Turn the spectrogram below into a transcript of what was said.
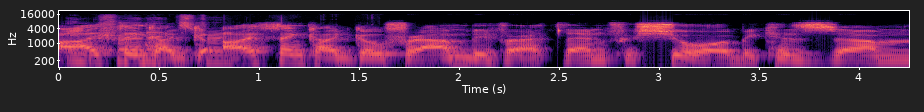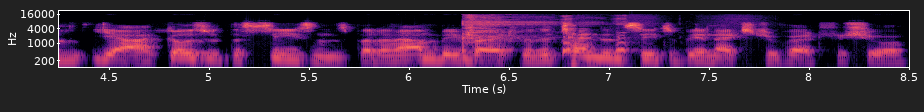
I think I'd go. I think I'd go for ambivert then for sure because um, yeah, it goes with the seasons. But an ambivert with a tendency to be an extrovert for sure.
